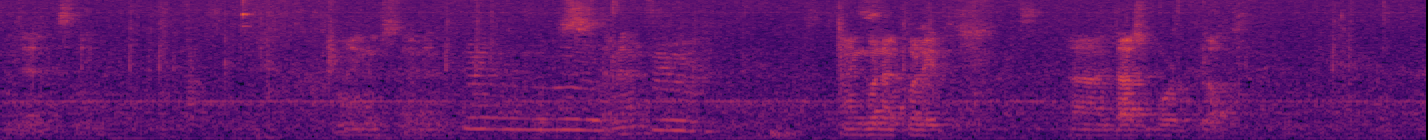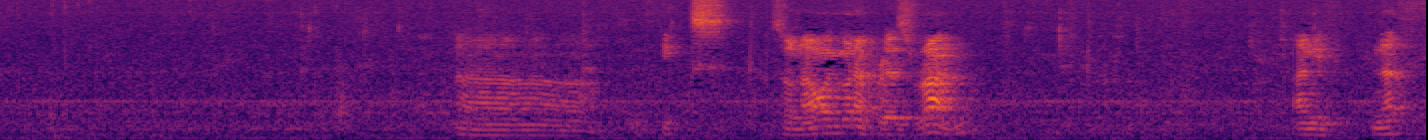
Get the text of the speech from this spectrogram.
and then this Minus seven. Oops, seven. I'm gonna call it uh, dashboard plot. Uh, X. So now I'm gonna press run, and if nothing.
